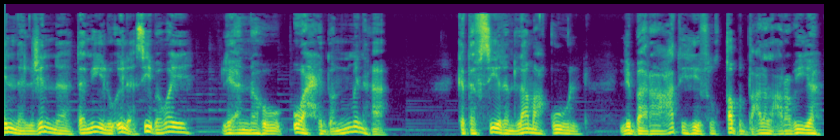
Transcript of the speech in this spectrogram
إن الجن تميل إلى سيبويه لأنه واحد منها. كتفسير لا معقول لبراعته في القبض على العربية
